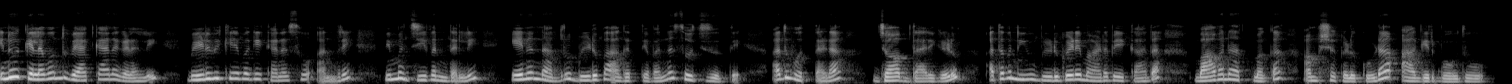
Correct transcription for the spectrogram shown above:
ಇನ್ನು ಕೆಲವೊಂದು ವ್ಯಾಖ್ಯಾನಗಳಲ್ಲಿ ಬೀಳುವಿಕೆಯ ಬಗ್ಗೆ ಕನಸು ಅಂದರೆ ನಿಮ್ಮ ಜೀವನದಲ್ಲಿ ಏನನ್ನಾದರೂ ಬಿಡುವ ಅಗತ್ಯವನ್ನು ಸೂಚಿಸುತ್ತೆ. ಅದು ಒತ್ತಡ, ಜವಾಬ್ದಾರಿಗಳು ಅಥವಾ ನೀವು ಬಿಡುಗಡೆ ಮಾಡಬೇಕಾದ ಭಾವನಾತ್ಮಕ ಅಂಶಗಳು ಕೂಡ ಆಗಿರ್ಬೋದು.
